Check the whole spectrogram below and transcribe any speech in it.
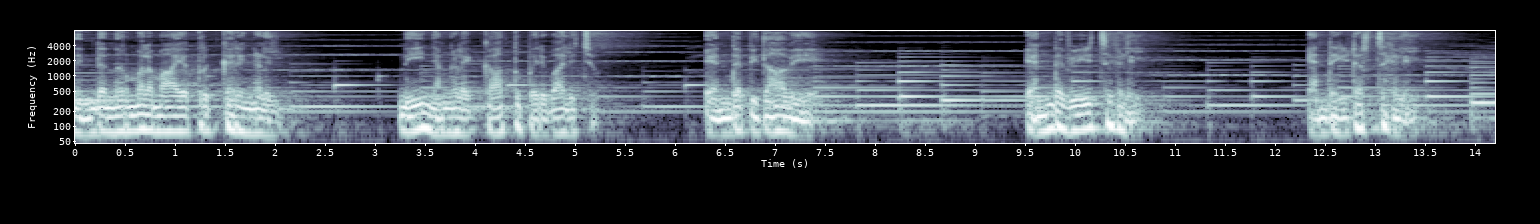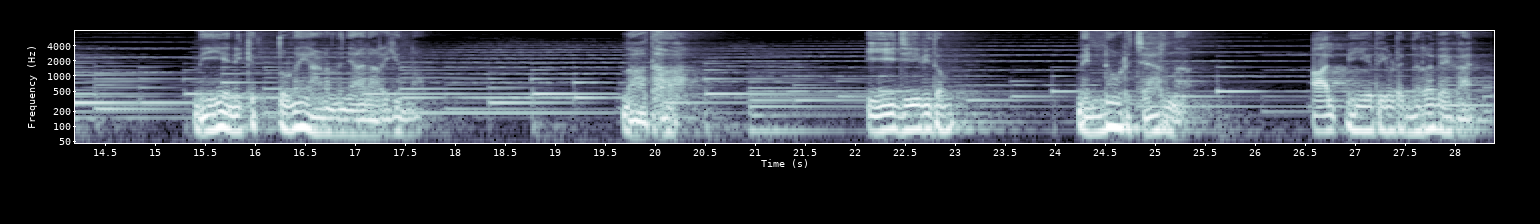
നിന്റെ നിർമ്മലമായ തൃക്കരങ്ങളിൽ നീ ഞങ്ങളെ കാത്തു പരിപാലിച്ചു. എന്റെ പിതാവേ എന്റെ വീഴ്ചകളിൽ എന്റെ ഇടർച്ചകളിൽ നീ എനിക്ക് തുണയാണെന്ന് ഞാൻ അറിയുന്നു. നാഥ ഈ ജീവിതം നിന്നോട് ചേർന്ന് ആത്മീയതയുടെ നിറവേകാൻ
